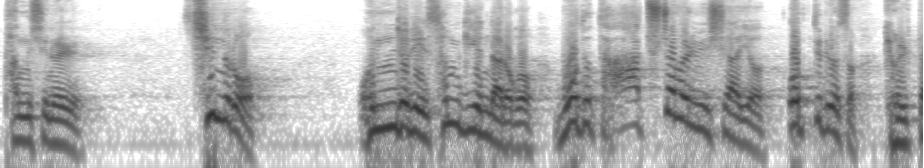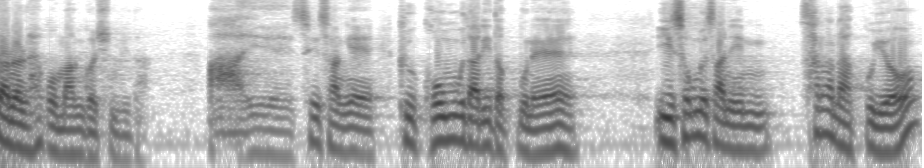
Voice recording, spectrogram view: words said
당신을 신으로 온전히 섬기겠나라고 모두 다 주장을 위시하여 엎드려서 결단을 하고 만 것입니다. 아예 세상에 그 고무다리 덕분에 이 성교사님 살아났고요.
